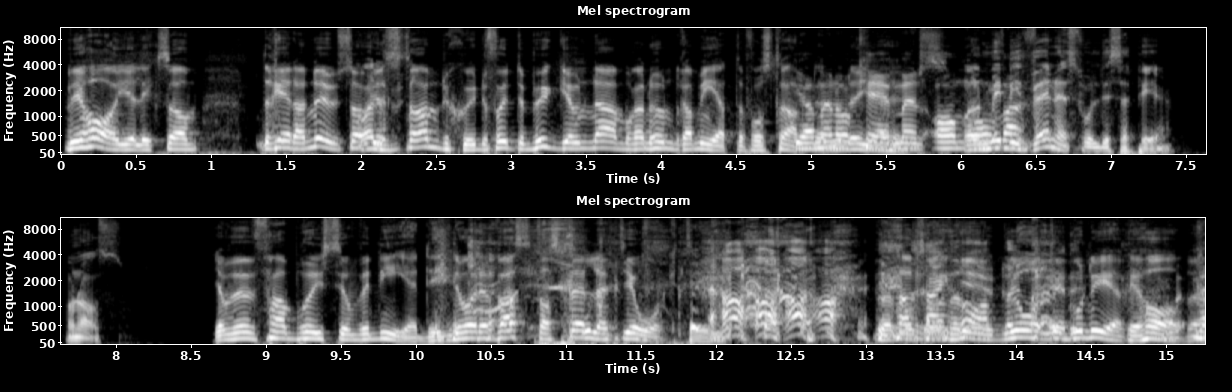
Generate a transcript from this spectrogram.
Vi har ju liksom, redan nu så har vi Well- ett strandskydd. Du får inte bygga närmare än 100 meter från stranden Ja men med okej, nya men hus. om, Well, om maybe Venice will disappear. Who knows? Ja men vem fan bryr sig om Venedig? Det var det värsta stället jag åkt till. Herregud, låt det gå ner i havet.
